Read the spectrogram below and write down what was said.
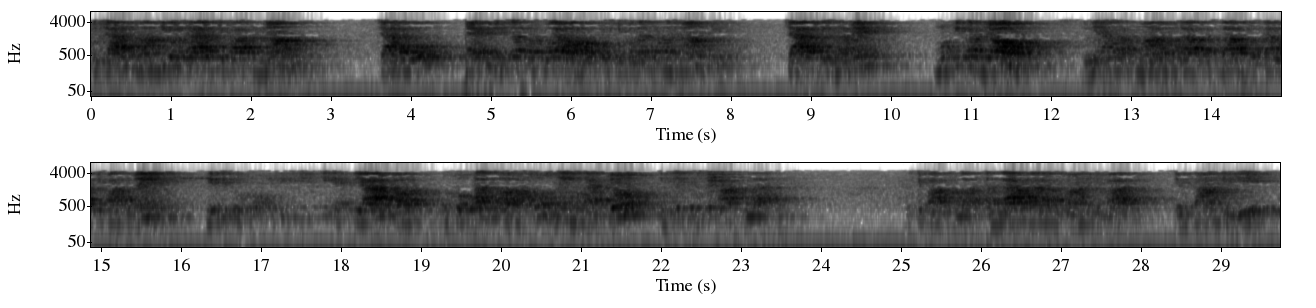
تو چاہے مادی وسائل اس کے پاس نہ ہو، چاہے وہ ایسے بستر پر سویا ہوا ہو کہ اس کے بدن پر نشان کے چاہے اس کے گھر میں مٹھی پر جاؤ، دنیا کا مال مطلب، اسباب، وسائل کے پاس نہیں ہے، پھر بھی اس کو اختیار اور اس کو قلب اور افسوس نہیں ہوتا ہے۔ کیوں؟ اس لیے کہ اس کے پاس اللہ ہے۔ اس کے پاس اللہ ہے۔ اللہ تعالیٰ کو پانے کے بعد انسان کے لیے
